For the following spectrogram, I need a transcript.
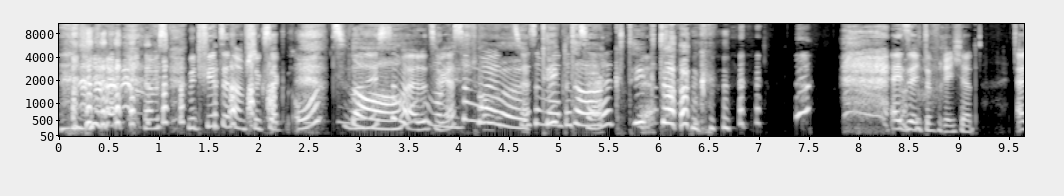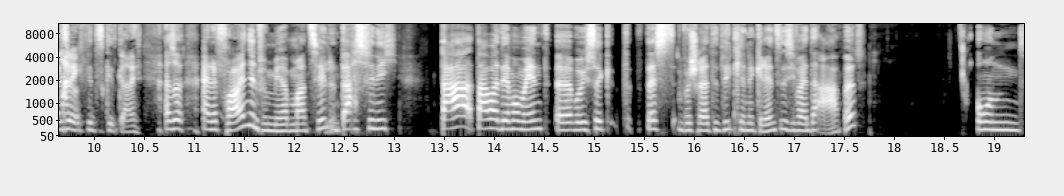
Mit 14 haben sie schon gesagt, und? Wann Na, ist soweit? Jetzt wär's einmal, jetzt wär's einmal an der Zeit. Tick-Tack. Ey, ist echt eine Frechheit. Also, Also ich finde, das geht gar nicht. Also eine Freundin von mir hat mir erzählt und das finde ich, da, da war der Moment, äh, wo ich sage, das überschreitet wirklich eine Grenze. Sie war in der Arbeit und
